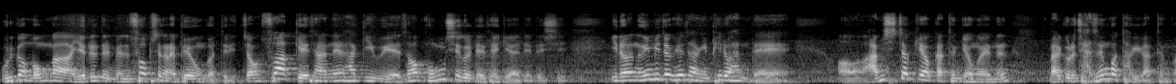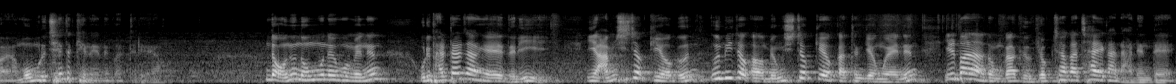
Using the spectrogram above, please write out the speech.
우리가 뭔가 예를 들면 수업 시간에 배운 것들 있죠. 수학 계산을 하기 위해서 공식을 되새겨야 되듯이 이런 의미적 회상이 필요한데 어, 암시적 기억 같은 경우에는 말 그대로 자전거 타기 같은 거예요. 몸으로 체득해내는 것들이에요. 근데 어느 논문에 보면은 우리 발달 장애들이 이 암시적 기억은 의미적 어, 명시적 기억 같은 경우에는 일반 아동과 그 격차가 차이가 나는데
